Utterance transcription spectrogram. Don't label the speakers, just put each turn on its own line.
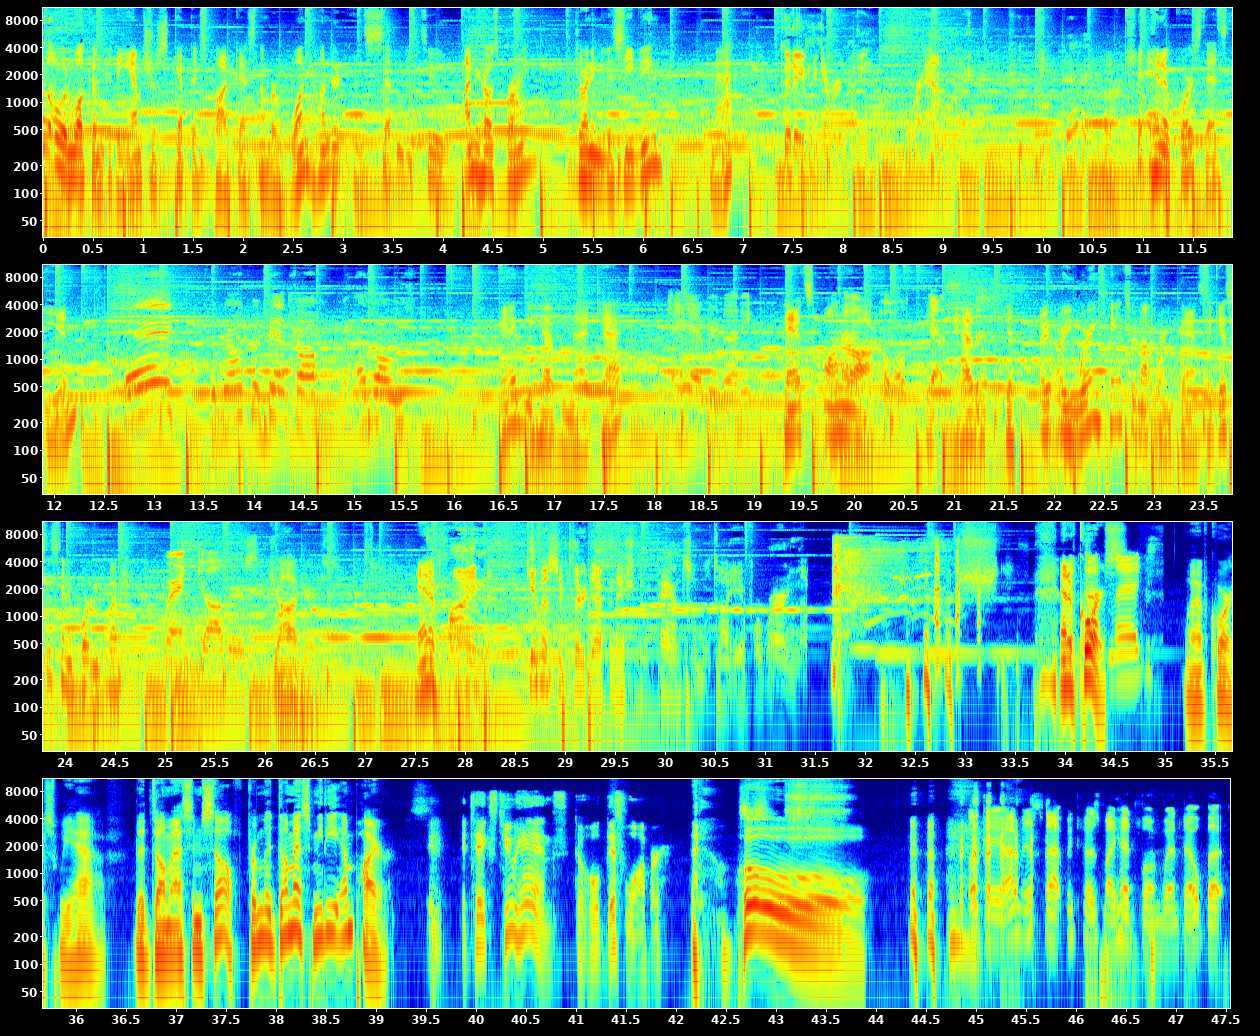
Hello and welcome to the Amateur Skeptics Podcast number 172. I'm your host, Brian. Joining me this evening, Mac.
Good evening, everybody. Or am I?
Okay.
Okay, and of course, that's Ian.
Hey, sitting around with my pants off, as always.
And we have Mad Cat.
Hey everybody.
Pants on or oh, off?
Cold.
Yeah,
Yes.
it has- yeah. Are, are you wearing pants or not wearing pants? I guess it's an important question.
Wearing joggers.
Joggers. And of
Define, give us a clear definition tell you if we're wearing them.
and of course,
Legs.
well, of course, we have the dumbass himself from the Dumbass Media Empire.
It, it takes two hands to hold this whopper.
Oh.
Okay, I missed that because my headphone went out, but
